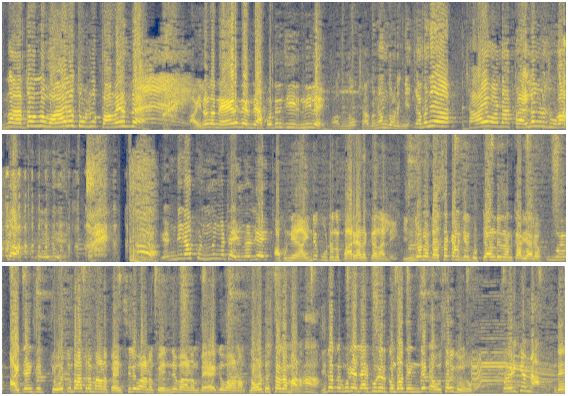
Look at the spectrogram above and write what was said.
എന്നാ അതൊന്ന് വായ തുറന്ന് പറയണ്ടേ? അതിനുള്ള നേരം തരണ്ടേ? അപ്പത്തിന് ചീരുന്നില്ലേ? വന്നു. ശകുനം തുടങ്ങി. രമണിയാ ചായ വേണ്ട തൈലം കൂടെ ചൂടാക്കുക. എന്തിനാ പെണ്ണ് ഇങ്ങോട്ട് എഴുന്നള്ളി ആ പുണ്യ അതിന്റെ കൂട്ടൊന്നും പറയാതെക്കാന്നല്ലേ നല്ലേ? ഇന്ത്യയുടെ ഡസ കണക്കിന് കുട്ടികളുണ്ട് എനിക്കറിയാലോ. അതിന് എനിക്ക് ചോറ്റും പാത്രം വേണം പെൻസിൽ വേണം പെന്ന് വേണം ബാഗ് വേണം നോട്ട് പുസ്തകം വേണം. ഇതൊക്കെ കൂടി എല്ലാവർക്കും കൂടി എടുക്കുമ്പോ എന്റെ ടൗസർ കയറും പേടിക്കണ്ട. എന്തേ?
